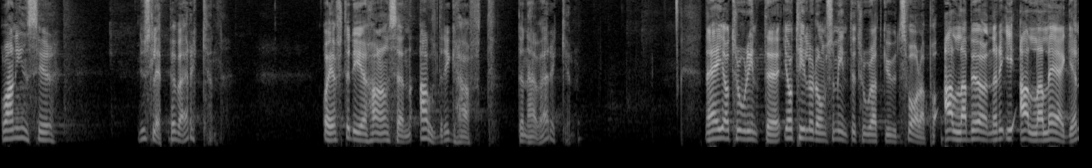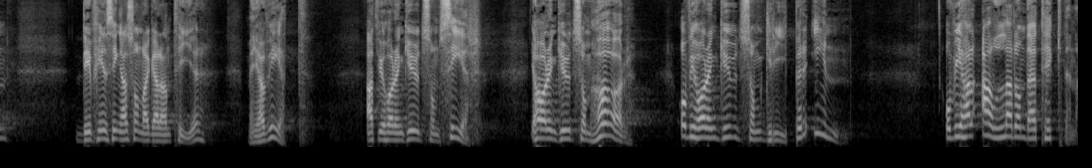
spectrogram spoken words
Och han inser, nu släpper verken. Och efter det har han sen aldrig haft den här verken. Nej, jag tror inte, jag tillhör de som inte tror att Gud svarar på alla böner i alla lägen. Det finns inga sådana garantier. Men jag vet att vi har en Gud som ser. Jag har en Gud som hör och vi har en Gud som griper in. Och vi har alla de där tecknen.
